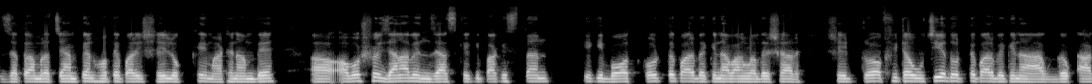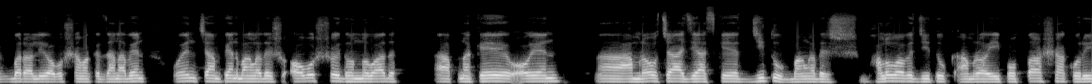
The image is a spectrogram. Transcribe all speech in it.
যাতে আমরা চ্যাম্পিয়ন হতে পারি সেই লক্ষ্যেই মাঠে নামবে। অবশ্যই জানাবেন যে আজকে কি পাকিস্তান কে কি বধ করতে পারবে কিনা, বাংলাদেশ আর সেই ট্রফিটা উঁচিয়ে ধরতে পারবে কিনা আকবর আলী অবশ্যই আমাকে জানাবেন। ওয়েন চ্যাম্পিয়ন বাংলাদেশ, অবশ্যই ধন্যবাদ আপনাকে। ওয়েন আমরাও চাই যে আজকে জিতুক, বাংলাদেশ ভালোভাবে জিতুক আমরা এই প্রত্যাশা করি।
